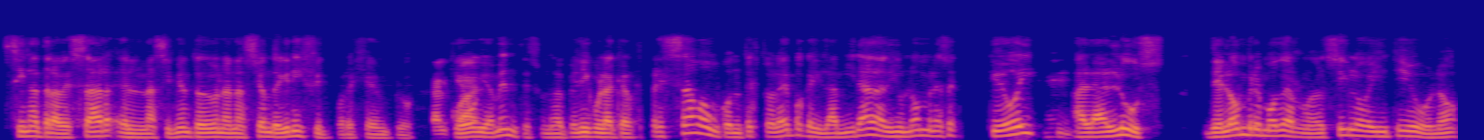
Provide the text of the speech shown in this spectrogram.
sin atravesar el nacimiento de una nación de Griffith, por ejemplo, que cual. obviamente es una película que expresaba un contexto de la época y la mirada de un hombre que hoy, Mm. a la luz del hombre moderno del siglo XXI,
